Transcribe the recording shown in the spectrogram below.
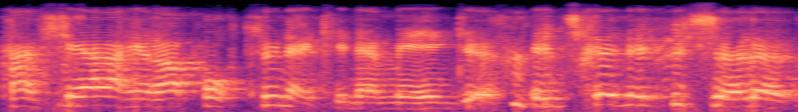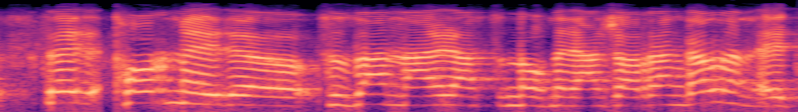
Tavşiya hera pokçune kine meyince. En çıkını şöyle. Ձեր թորները ծզան նայրասնողներ անժառանգալն այդ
